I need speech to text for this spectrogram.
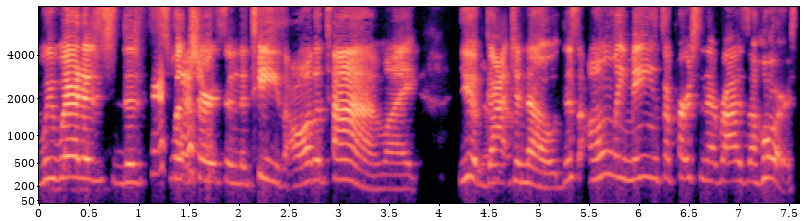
We wear the, the sweatshirts and the tees all the time like you have Yeah. got to know this only means a person that rides a horse.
